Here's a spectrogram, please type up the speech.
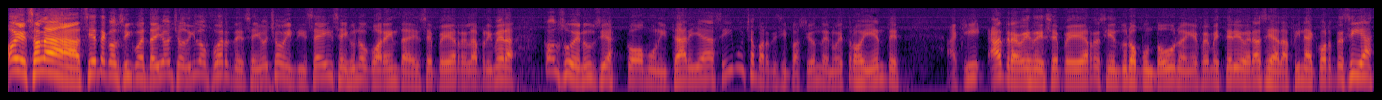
Oye, son las 7.58, dilo fuerte, 6826-6140 de CPR, la primera, con sus denuncias comunitarias y mucha participación de nuestros oyentes aquí a través de CPR 101.1 en FM Estéreo, gracias a la fina cortesía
